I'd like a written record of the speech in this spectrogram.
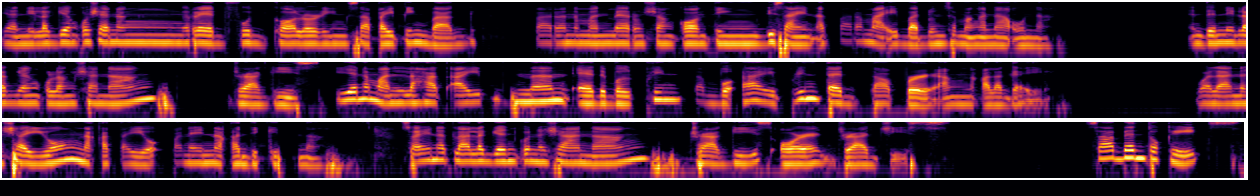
Yan, nilagyan ko siya ng red food coloring sa piping bag para naman meron siyang konting design at para maiba dun sa mga nauna. And then nilagyan ko lang siya ng draggies. Iyan naman lahat ay non-edible printable ay printed topper ang nakalagay. Wala na siya yung nakatayo, panay nakadikit na. So ayun at lalagyan ko na siya ng draggies or draggies. Sa bento cakes,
